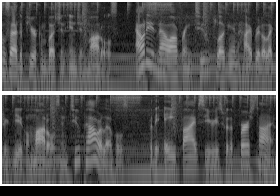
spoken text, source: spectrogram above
Alongside the pure combustion engine models, Audi is now offering two plug-in hybrid electric vehicle models in two power levels for the A5 series for the first time,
